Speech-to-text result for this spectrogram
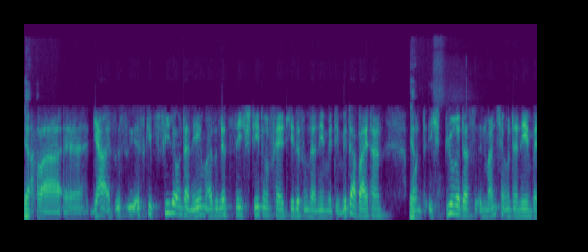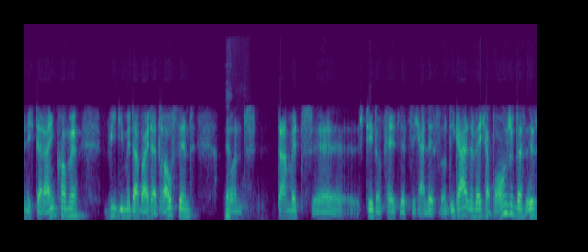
ja. aber äh, ja, es ist es gibt viele Unternehmen, also letztlich steht und fällt jedes Unternehmen mit den Mitarbeitern ja. und ich spüre das in manchen Unternehmen, wenn ich da reinkomme, wie die Mitarbeiter drauf sind und damit äh, steht und fällt letztlich alles. Und egal in welcher Branche das ist,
